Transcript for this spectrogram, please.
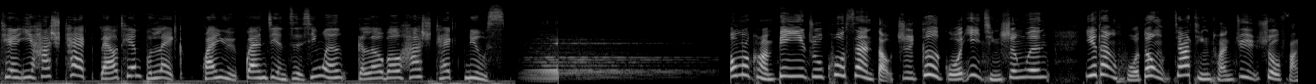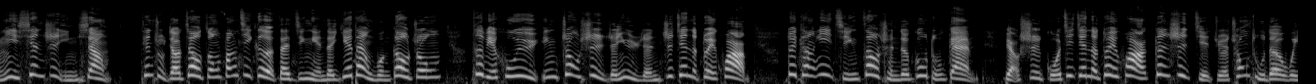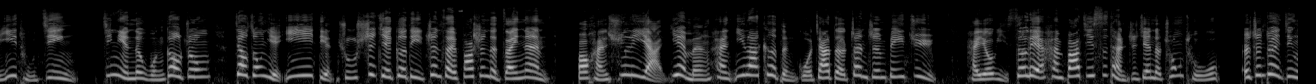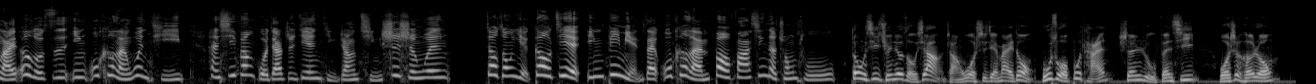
天一 hashtag 聊天不累，环宇关键字新闻 global hashtag news。Omicron 变异株扩散导致各国疫情升温，耶诞活动、家庭团聚受防疫限制影响。天主教教宗方济各在今年的耶诞文告中，特别呼吁应重视人与人之间的对话，对抗疫情造成的孤独感，表示国际间的对话更是解决冲突的唯一途径。今年的文告中，教宗也一一点出世界各地正在发生的灾难，包含叙利亚、也门和伊拉克等国家的战争悲剧，还有以色列和巴基斯坦之间的冲突。而针对近来俄罗斯因乌克兰问题和西方国家之间紧张情势升温。教宗也告诫，应避免在乌克兰爆发新的冲突。洞悉全球走向，掌握世界脉动，无所不谈，深入分析。我是何荣，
